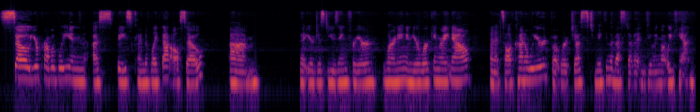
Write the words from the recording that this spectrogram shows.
so you're probably in a space kind of like that also um, that you're just using for your learning and you're working right now. And it's all kind of weird, but we're just making the best of it and doing what we can.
